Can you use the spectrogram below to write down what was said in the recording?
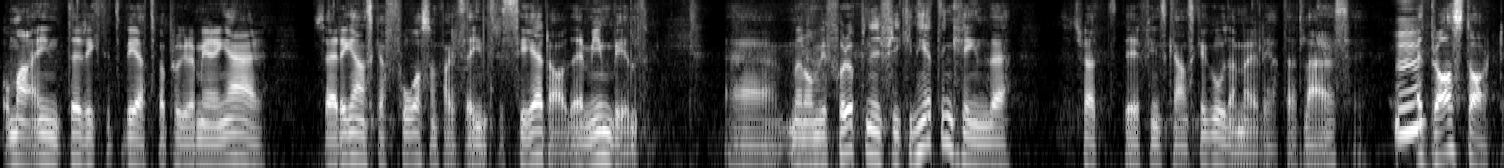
om man inte riktigt vet vad programmering är så är det ganska få som faktiskt är intresserade av det, är min bild. Men om vi får upp nyfikenheten kring det så tror jag att det finns ganska goda möjligheter att lära sig. Mm. Ett bra start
